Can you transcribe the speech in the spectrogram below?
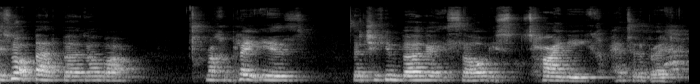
It's not a bad burger, but my complaint is the chicken burger itself is tiny compared to the bread.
